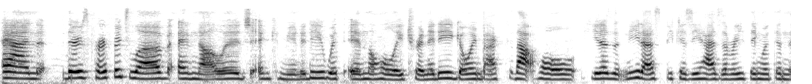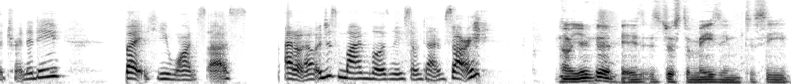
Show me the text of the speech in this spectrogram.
and there's perfect love and knowledge and community within the Holy Trinity, going back to that whole He doesn't need us because He has everything within the Trinity, but He wants us. I don't know. It just mind blows me sometimes. Sorry. No, you're good. It's just amazing to see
